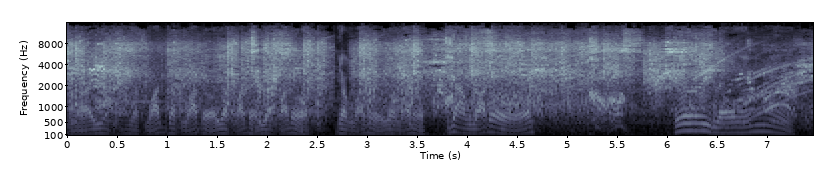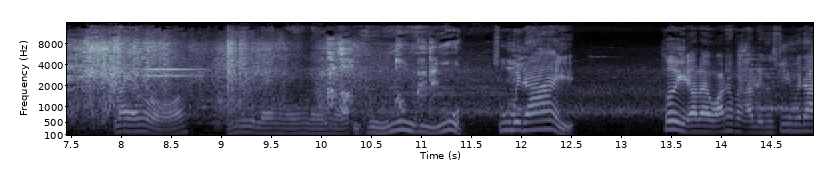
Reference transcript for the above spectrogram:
อะไรอยากวัดอยากวัดเหรออยากวัดเหรออยากวัดเหรออยากวัดเหรออยากวัดเหรออยากวัดเหรอ เฮ้ยแรงนะเนี่ยแรงเหรอเฮ้ยแรงแรงแรงแรงโอ้โหโอ้โหสู้ไม่ได้ เฮ้ยอะไรวะทำไมอาเลนสู้ไม่ได้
